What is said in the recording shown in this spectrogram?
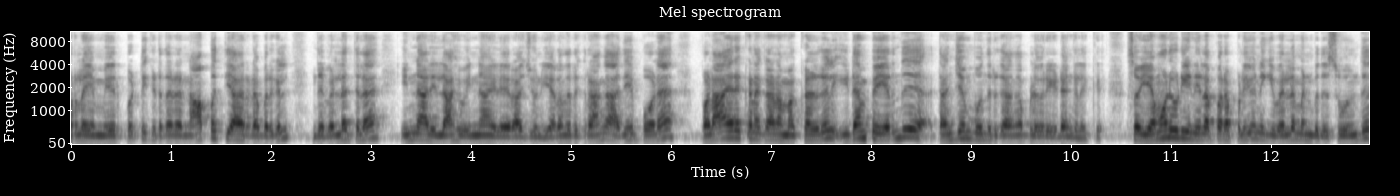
பிரளயம் ஏற்பட்டு கிட்டத்தட்ட நாற்பத்தி ஆறு நபர்கள் இந்த வெள்ளத்தில் இன்னாலில்லாஹி இன்னா இளையராஜூன் இறந்துருக்கிறாங்க. அதே போல் பலாயிரக்கணக்கான மக்கள்கள் இடம்பெயர்ந்து தஞ்சம் பூந்திருக்காங்க பல்வேறு இடங்களுக்கு. ஸோ யமனுடைய நிலப்பரப்புலையும் இன்னைக்கு வெள்ளம் என்பது சூழ்ந்து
